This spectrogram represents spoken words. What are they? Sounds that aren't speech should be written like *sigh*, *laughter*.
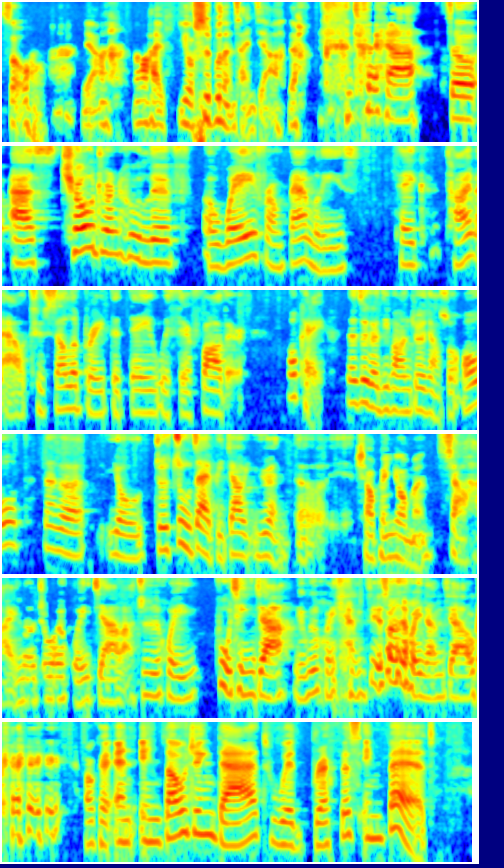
So yeah，然后还有事不能参加，这样。对啊。So *laughs* as children who live away from families take time out to celebrate the day with their father. OK， 那这个地方就是讲说，哦，那个有就住在比较远的小朋友们，小孩呢，就会回家啦，就是回父亲家，也不是回娘家，也算是回娘家。OK， Okay, and *laughs* indulging that with breakfast in bed.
